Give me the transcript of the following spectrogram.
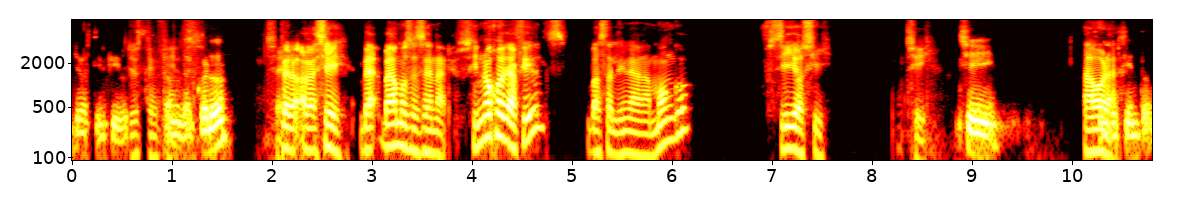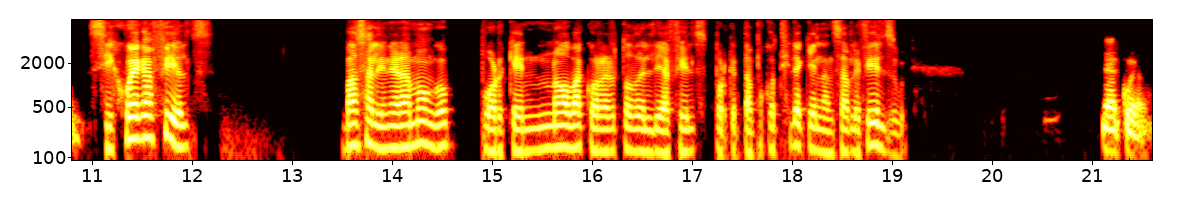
Justin Fields. Justin ¿Estamos de Fields. acuerdo? Sí. Pero a ver, sí, ve- veamos escenarios. Si no juega Fields, vas a alinear a Mongo, sí o sí. Sí. Sí, Ahora, 100%. si juega Fields, vas a alinear a Mongo porque no va a correr todo el día Fields, porque tampoco tiene que lanzarle Fields, güey. De acuerdo.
